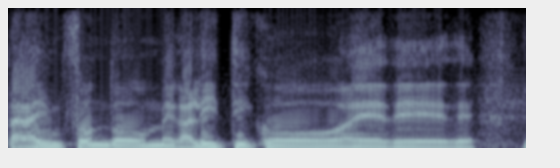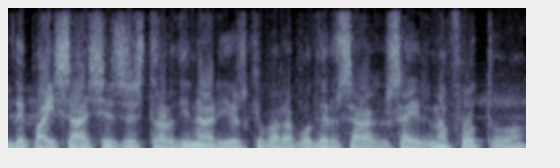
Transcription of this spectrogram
Pero hai un fondo megalítico eh, de, de, de paisaxes extraordinarios que para poder sa, sair na foto. Eh?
